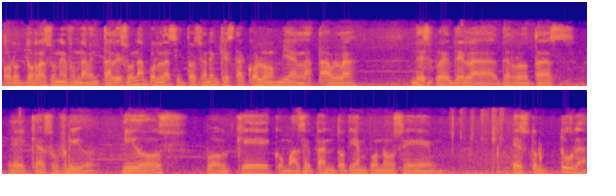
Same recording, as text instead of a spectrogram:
por, dos razones fundamentales. Una, por la situación en que está Colombia en la tabla después de las derrotas eh, que ha sufrido. Y dos, porque como hace tanto tiempo no se estructura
